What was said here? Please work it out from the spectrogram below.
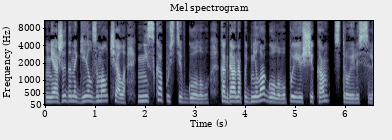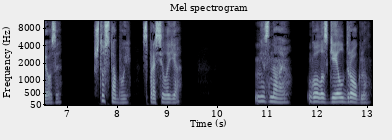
Неожиданно Гейл замолчала, низко опустив голову. Когда она подняла голову, по ее щекам струились слезы. «Что с тобой?» — спросила я. «Не знаю», — голос Гейл дрогнул.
